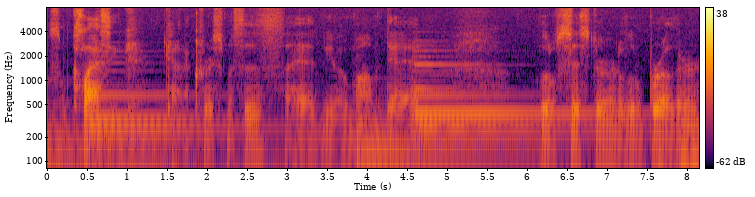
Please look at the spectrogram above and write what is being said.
some classic kind of Christmases. I had, you know, mom and dad, and little sister, and a little brother,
